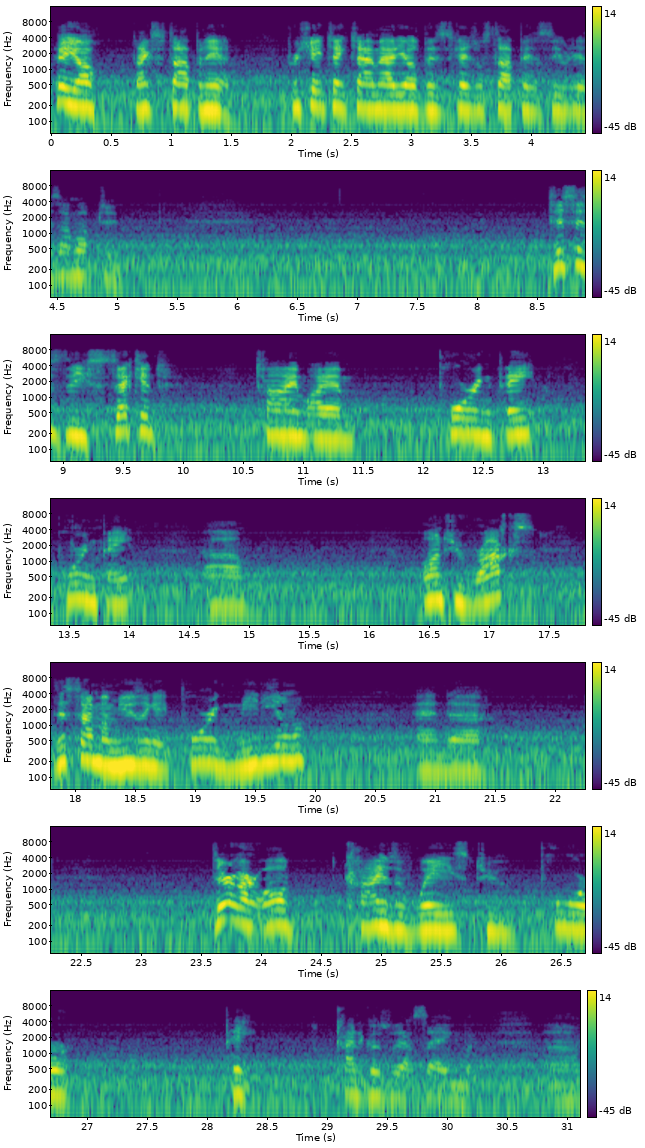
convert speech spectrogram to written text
Hey y'all, thanks for stopping in. Appreciate you taking time out of y'all's busy schedule, stop in and see what it is I'm up to. This is the second time I am pouring paint, pouring paint um, onto rocks. This time I'm using a pouring medium and uh, there are all kinds of ways to pour paint kind of goes without saying, but uh,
